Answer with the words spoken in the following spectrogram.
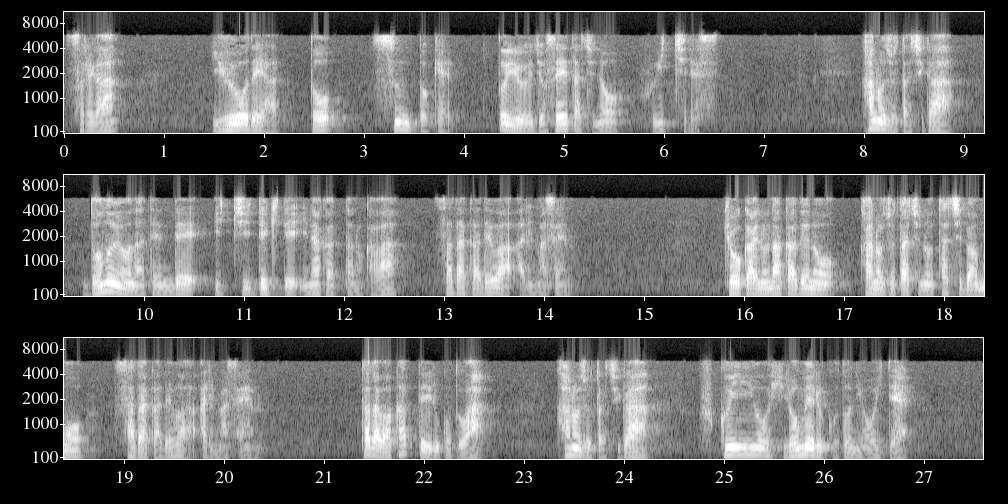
それがユーオデアとスントケという女性たちの不一致です。彼女たちがどのような点で一致できていなかったのかは定かではありません。教会の中での彼女たちの立場も定かではありません。ただ分かっていることは彼女たちが福音を広めることにおいて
